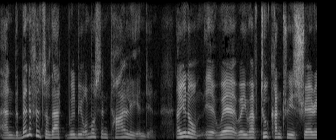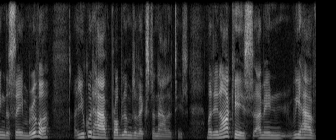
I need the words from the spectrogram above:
And the benefits of that will be almost entirely Indian. Now, you know, eh, where, where you have two countries sharing the same river, you could have problems of externalities. But in our case, I mean, we have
